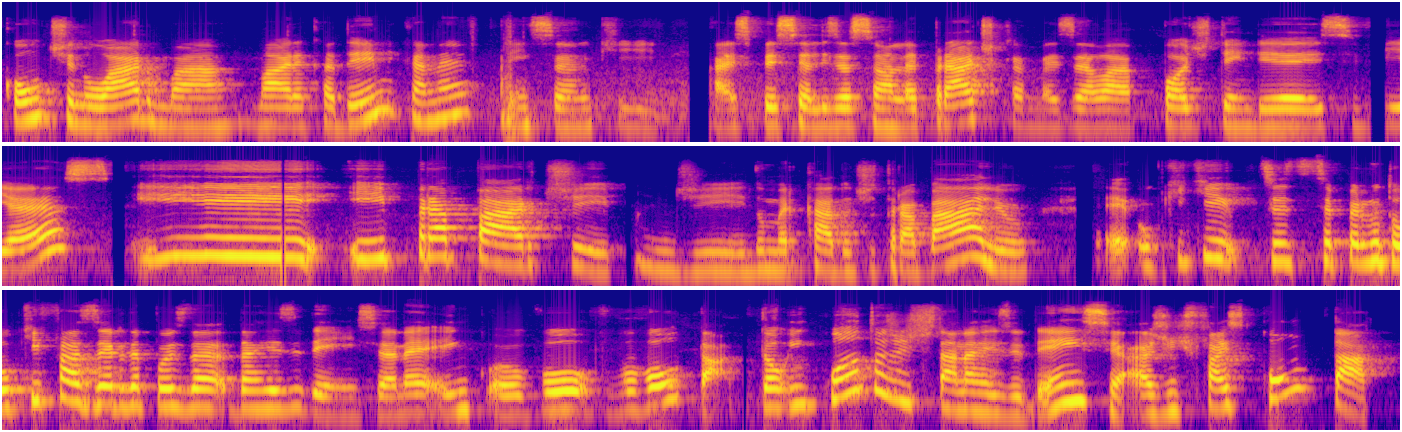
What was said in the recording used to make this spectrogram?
continuar uma, uma área acadêmica, né? Pensando que a especialização é prática, mas ela pode tender a esse viés. E, e para a parte de, do mercado de trabalho, é, o que, que você perguntou o que fazer depois da, da residência, né? Eu vou, vou voltar. Então, enquanto a gente está na residência, a gente faz contato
